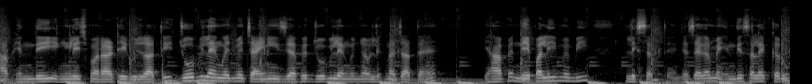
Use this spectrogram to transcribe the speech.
आप हिंदी, इंग्लिश, मराठी, गुजराती, जो भी लैंग्वेज में चाइनीज़ या फिर जो भी लैंग्वेज में आप लिखना चाहते हैं, यहाँ पे नेपाली में भी लिख सकते हैं। जैसे अगर मैं हिंदी सेलेक्ट करूँ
